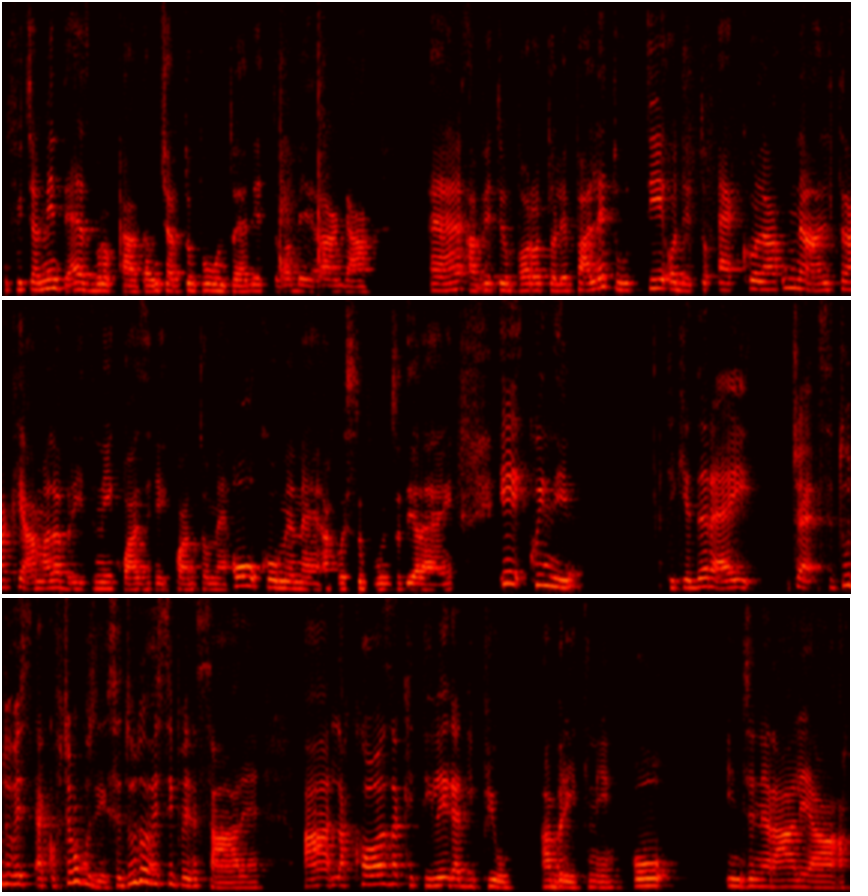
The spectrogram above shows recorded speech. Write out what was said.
ufficialmente è sbroccata a un certo punto e ha detto, vabbè, raga, eh, avete un po' rotto le palle tutti, ho detto eccola un'altra che ama la Britney quasi quanto me, o come me a questo punto direi. E quindi ti chiederei cioè, se tu dovessi, ecco, facciamo così, se tu dovessi pensare alla cosa che ti lega di più a Britney o in generale a, a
